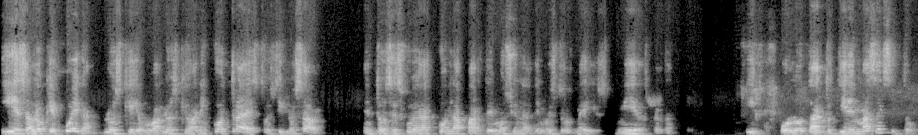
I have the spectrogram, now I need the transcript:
Y es a lo que juegan. Los que, los que van en contra de esto sí lo saben. Entonces juegan con la parte emocional de nuestros medios, miedos, perdón. Y por lo tanto tienen más éxito.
